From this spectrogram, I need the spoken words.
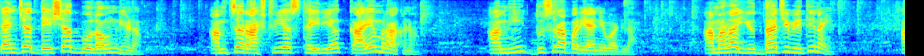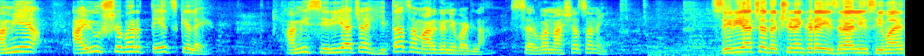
त्यांच्या देशात बोलावून घेणं. आमचं राष्ट्रीय स्थैर्य कायम राखणं. आम्ही दुसरा पर्याय निवडला. आम्हाला युद्धाची भीती नाही. आम्ही आयुष्यभर तेच केलं आहे आम्ही सिरियाच्या हिताचा मार्ग निवडला. सर्वनाशाचा नाही. सिरियाच्या दक्षिणेकडे इस्रायली सीमा आहेत.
